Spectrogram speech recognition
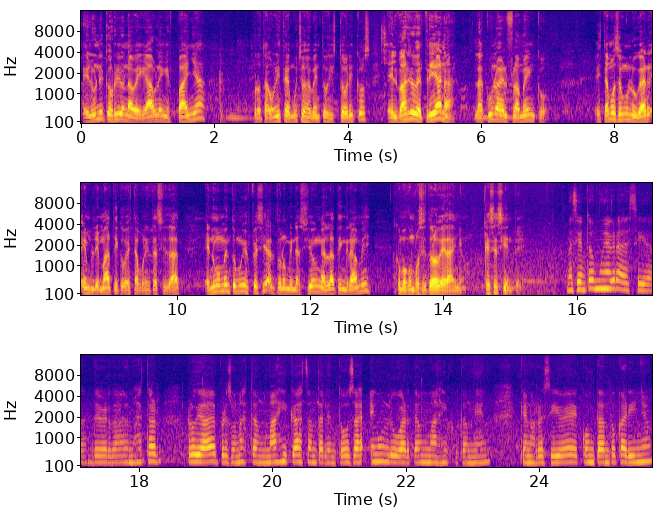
el único río navegable en España, protagonista de muchos eventos históricos. El barrio de Triana, la cuna del flamenco. Estamos en un lugar emblemático de esta bonita ciudad, en un momento muy especial, tu nominación al Latin Grammy como compositora del año. ¿Qué se siente? Me siento muy agradecida, de verdad. Además, estar rodeada de personas tan mágicas, tan talentosas, en un lugar tan mágico también, que nos recibe con tanto cariño,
